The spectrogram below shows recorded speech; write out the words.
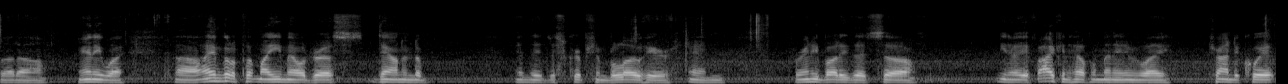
but uh, anyway uh, I am going to put my email address down in the in the description below here and for anybody that's uh, you know if I can help them in any way trying to quit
